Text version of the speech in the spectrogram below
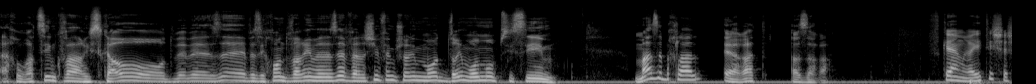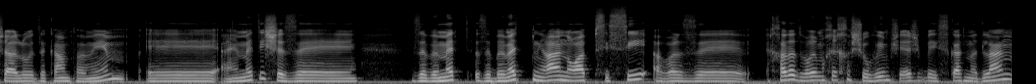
אנחנו רצים כבר עסקאות וזה, וזיכרון דברים וזה, ואנשים לפעמים שואלים מאוד, דברים מאוד מאוד בסיסיים. מה זה בכלל הערת אזהרה? אז כן, ראיתי ששאלו את זה כמה פעמים. Uh, האמת היא שזה זה באמת, זה באמת נראה נורא בסיסי, אבל זה אחד הדברים הכי חשובים שיש בעסקת נדל"ן,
